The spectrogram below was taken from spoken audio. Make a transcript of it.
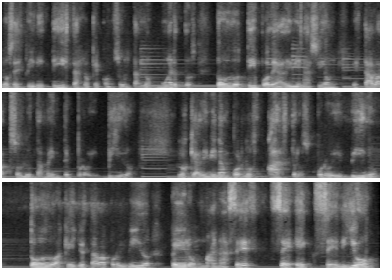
los espiritistas, los que consultan los muertos, todo tipo de adivinación estaba absolutamente prohibido. Los que adivinan por los astros, prohibido. Todo aquello estaba prohibido, pero Manasés se excedió.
